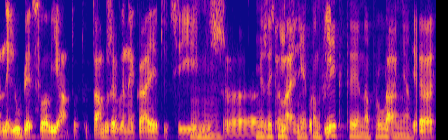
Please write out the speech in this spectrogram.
не люблять слав'ян. Тобто там вже виникають ці Мгм. між е, Міжетнічні конфлікти, напруження. так, е,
